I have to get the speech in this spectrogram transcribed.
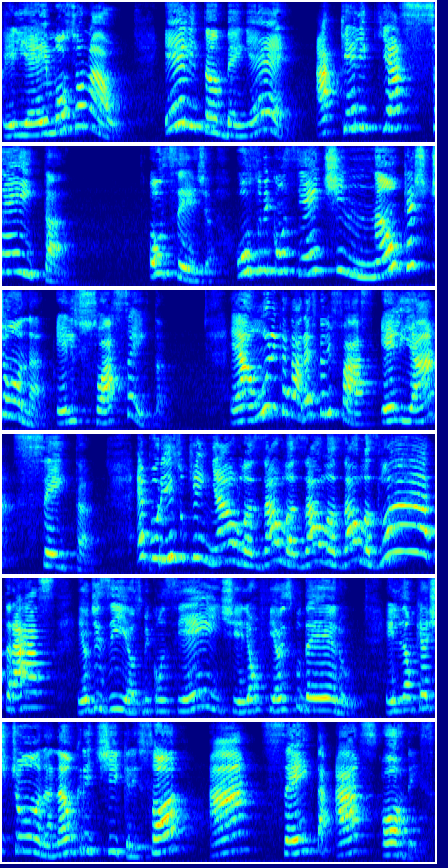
ele é emocional. Ele também é aquele que aceita ou seja, o subconsciente não questiona, ele só aceita. É a única tarefa que ele faz, ele aceita. É por isso que em aulas, aulas, aulas, aulas lá atrás, eu dizia, o subconsciente, ele é um fiel escudeiro. Ele não questiona, não critica, ele só aceita as ordens.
